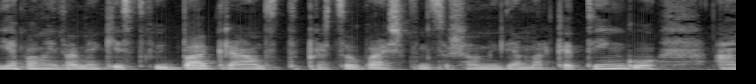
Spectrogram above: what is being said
ja pamiętam jaki jest Twój background, Ty pracowałaś w tym social media marketingu, a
